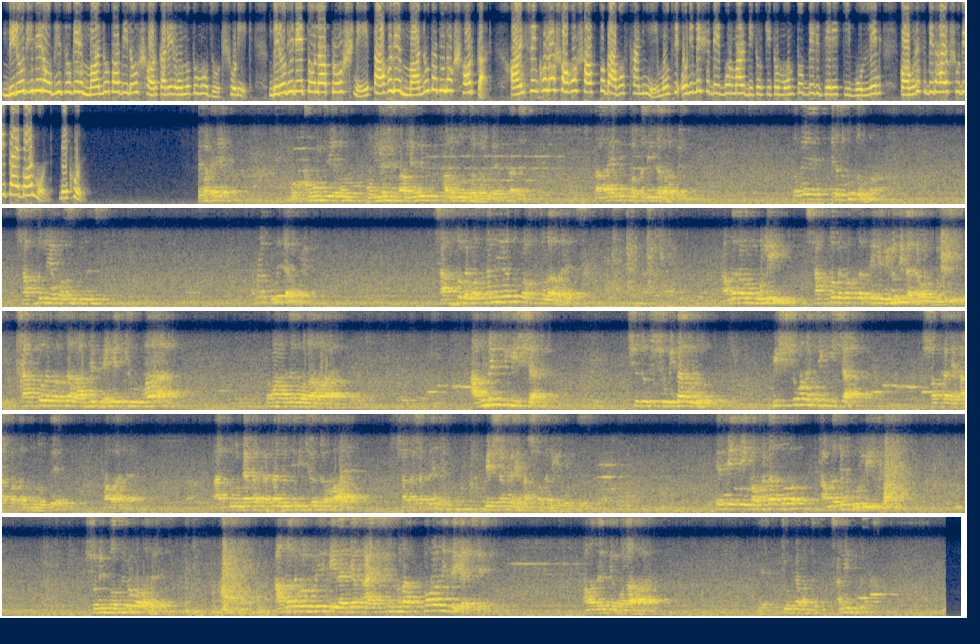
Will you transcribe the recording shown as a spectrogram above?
বিরোধীদের অভিযোগের মান্যতা দিল সরকারের অন্যতম জোট শরিক। বিরোধীদের তোলা প্রশ্নে, তাহলে মান্যতা দিল সরকার? আইন শৃঙ্খলা সহ স্বাস্থ্য ব্যবস্থা নিয়ে মন্ত্রী অনিমেষ দেববর্মার বিতর্কিত মন্তব্যের জেরে কি বললেন কংগ্রেস বিধায়ক সুদীপ রায় বর্মন? দেখুন। মুখ্যমন্ত্রী এবং বাবু ভালো বলতে পারবেন তাদের দিতে পারবেন। তবে এটা তো নয়। স্বাস্থ্য নিয়ে প্রশ্ন তুলেছি। আমরা ভুলে যাব স্বাস্থ্য ব্যবস্থা নিয়েও তো প্রশ্ন তোলা হয়েছে। আমরা যখন বলি, স্বাস্থ্য ব্যবস্থা থেকে বিরোধীরা যখন বলি, স্বাস্থ্য ব্যবস্থা রাজ্যে ভেঙে চুরমার তখন আমাদের বলা হয় আধুনিক চিকিৎসা, সুযোগ সুবিধাগুলো, বিশ্বমানের চিকিৎসা সরকারি হাসপাতালগুলোতে পাওয়া যায়। আর কোনো ব্যথা ব্যথা যদি নিচন্দ হয়, সাথে সাথে বেসরকারি হাসপাতালে গিয়ে ভর্তি হতে এই কথাটা তো আমরা যে বলি, শরীর থেকেও বলা হয়েছে আমরা যখন বলি, এই রাজ্যের আইন শৃঙ্খলা ত্বরান্বিতে গেছে, আমাদেরকে বলা হয় যে চোখে আমাদের ছানি পড়েছে।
